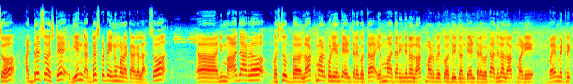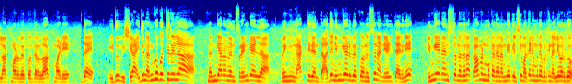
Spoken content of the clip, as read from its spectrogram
ಸೊ ಅಡ್ರೆಸ್ಸು ಅಷ್ಟೇ. ಏನು ಅಡ್ರೆಸ್ ಕೊಟ್ಟರೆ ಏನೂ ಮಾಡೋಕ್ಕಾಗಲ್ಲ. ಸೊ ನಿಮ್ಮ ಆಧಾರ್ ಫಸ್ಟು ಬ ಲಾಕ್ ಮಾಡ್ಕೊಳ್ಳಿ ಅಂತ ಹೇಳ್ತಾರೆ ಗೊತ್ತಾ? ಎಂ ಆಧಾರಿಂದೇನೋ ಲಾಕ್ ಮಾಡಬೇಕು, ಅದು ಇದು ಅಂತ ಹೇಳ್ತಾರೆ ಗೊತ್ತಾ? ಅದನ್ನು ಲಾಕ್ ಮಾಡಿ ಬಯೋಮೆಟ್ರಿಕ್ ಲಾಕ್ ಮಾಡಬೇಕು ಅಂತ ಲಾಕ್ ಮಾಡಿ. ಅದೇ, ಇದು ವಿಷಯ, ಇದು ನನಗೂ ಗೊತ್ತಿರಲಿಲ್ಲ. ನನಗೆ ಯಾರೋ ನನ್ನ ಫ್ರೆಂಡ್ ಹೇಳಿಲ್ಲ ಹಿಂಗೆ ಹಿಂಗೆ ಆಗ್ತಿದೆ ಅಂತ. ಅದೇ ನಿಮ್ಗೆ ಹೇಳಬೇಕು ಅನ್ನಿಸ್ತು, ನಾನು ಹೇಳ್ತಾ ಇದ್ದೀನಿ. ನಿಮ್ಗೆ ಏನು ಅನಿಸ್ತು ಅನ್ನೋದನ್ನು ಕಾಮೆಂಟ್ ಮುಖಾಂತರ ನಮಗೆ ತಿಳಿಸಿ. ಮತ್ತೆ ನಿಮ್ಮ ಮುಂದೆ ಬರ್ತೀನಿ ಅಲ್ಲಿವರೆಗೂ.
